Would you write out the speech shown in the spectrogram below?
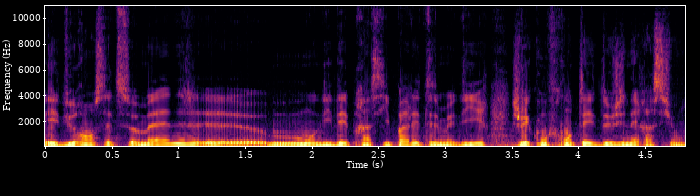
Et durant cette semaine, euh, mon idée principale était de me dire, je vais confronter deux générations.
